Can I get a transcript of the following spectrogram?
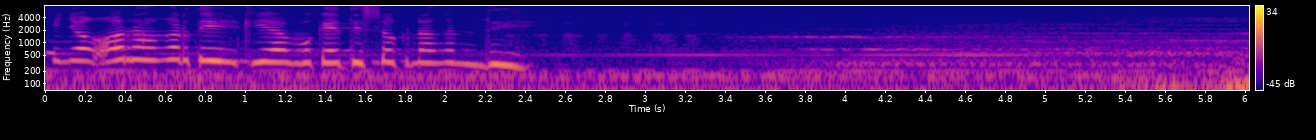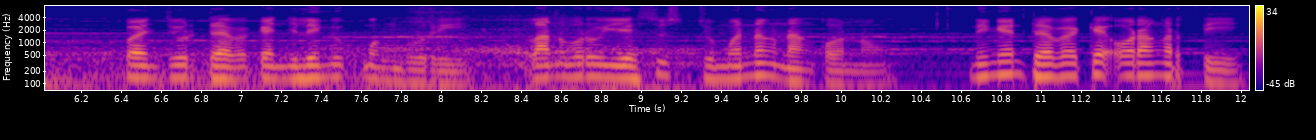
Inyong ora ngerti kia buke disok nang endi. Banjur dheweke nyelinguk mengburi lan weruh Yesus jumeneng nang kono. Ningen dheweke ora ngerti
